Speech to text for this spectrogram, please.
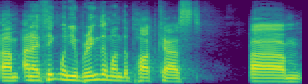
Um, and I think when you bring them on the podcast, um,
